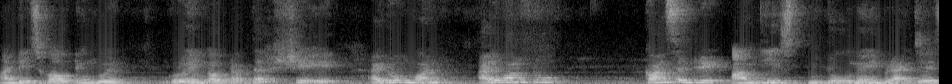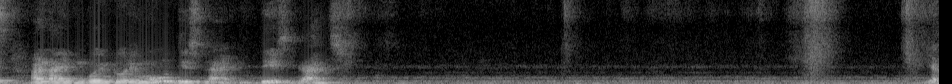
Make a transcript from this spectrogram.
and is going going growing out of the shape. I don't want I want to concentrate on these two main branches and I am going to remove this plant this branch. Yeah.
